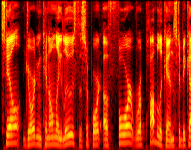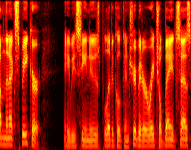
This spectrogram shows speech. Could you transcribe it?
Still, Jordan can only lose the support of four Republicans to become the next Speaker. ABC News political contributor Rachel Bade says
